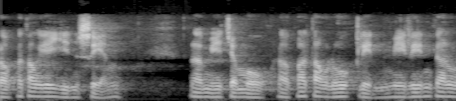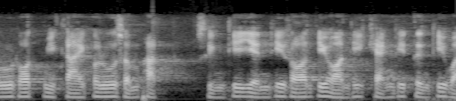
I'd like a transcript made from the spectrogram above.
เราก็ต้องได้ยินเสียง เรามีจมูกเราก็ต้องรู้กลิ่น มีลิ้นก็รู้รสมีกายก็รู้สัมผัส สิ่งที่เย็นที่ร้อนที่อ่อนที่แข็งที่ตึงที่ไหว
